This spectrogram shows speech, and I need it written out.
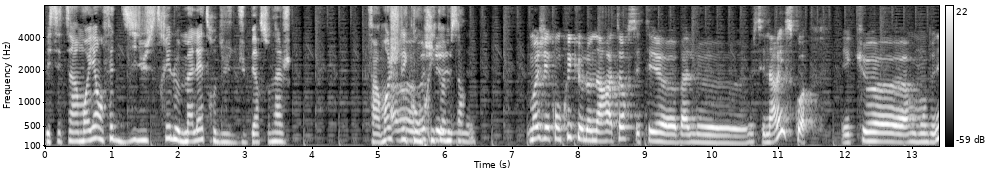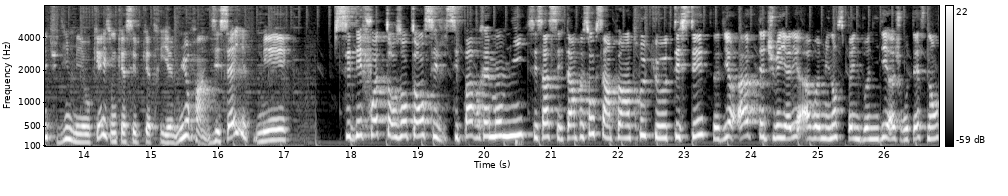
Mais c'était un moyen, en fait, d'illustrer le mal-être du, du personnage. Enfin, moi, je l'ai ah, compris comme ça. Moi, j'ai compris que le narrateur, c'était bah, le, le scénariste, quoi et que euh, à un moment donné tu dis mais ok ils ont cassé le quatrième mur. Enfin ils essayent mais c'est des fois de temps en temps c'est pas vraiment mis c'est ça. C'est t'as l'impression que c'est un peu un truc euh, testé de dire ah peut-être je vais y aller. Ah ouais mais non c'est pas une bonne idée. Ah je reteste non.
